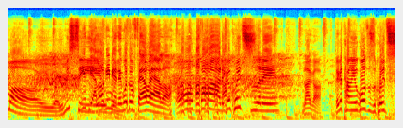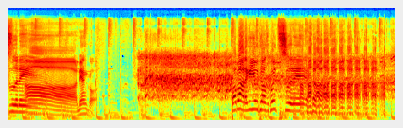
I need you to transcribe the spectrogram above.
嘛？哎呀，又没色。你电脑里面的我都翻完了。哦，爸爸，那个可以吃的，哪个？那个糖油果子是可以吃的。啊，两个。爸爸，那个油条是可以吃的。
